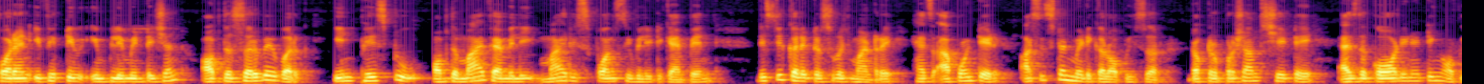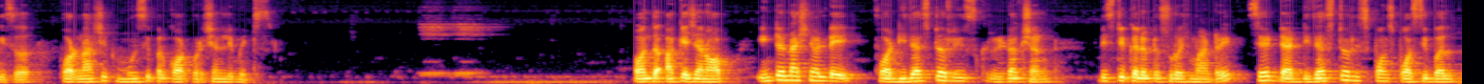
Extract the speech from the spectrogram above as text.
For an effective implementation of the survey work in phase 2 of the My Family, My Responsibility campaign, District Collector Suraj Mandhare has appointed Assistant Medical Officer Dr. Prashant Shete as the coordinating officer for Nashik Municipal Corporation limits. On the occasion of International Day for Disaster Risk Reduction, District Collector Suraj Mandhare said that disaster response possible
